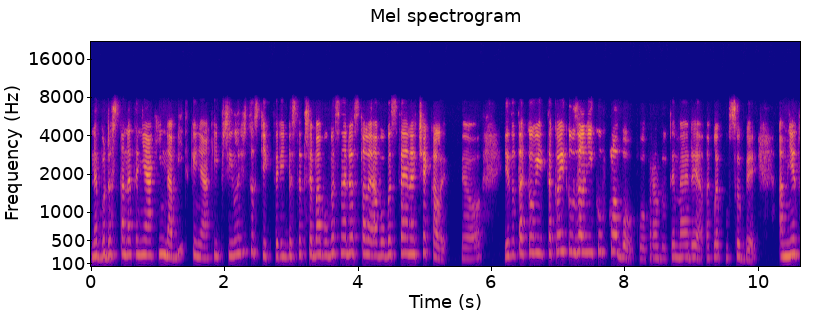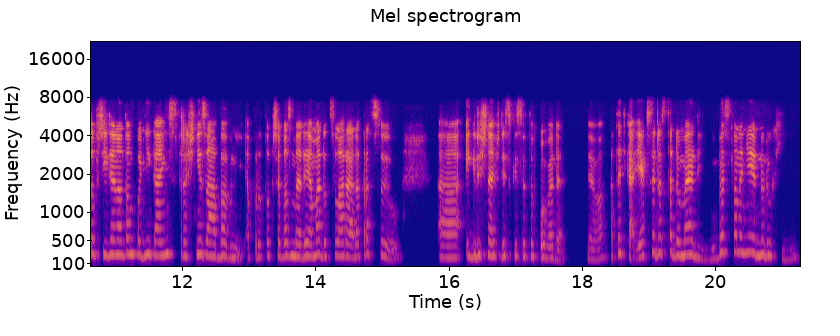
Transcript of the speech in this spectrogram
nebo dostanete nějaký nabídky, nějaký příležitosti, které byste třeba vůbec nedostali a vůbec jste je nečekali. Jo? Je to takový, takový kouzelníkův klobouk, opravdu ty média takhle působí. A mně to přijde na tom podnikání strašně zábavný a proto třeba s médiama docela ráda pracuju. A, I když ne vždycky se to povede. Jo? A teďka, jak se dostat do médií? Vůbec to není jednoduchý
